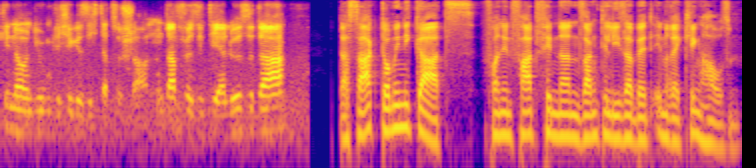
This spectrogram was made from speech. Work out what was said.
Kinder und jugendliche Gesichter zu schauen. Und dafür sind die Erlöse da. Das sagt Dominik Garz von den Pfadfindern St. Elisabeth in Recklinghausen.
